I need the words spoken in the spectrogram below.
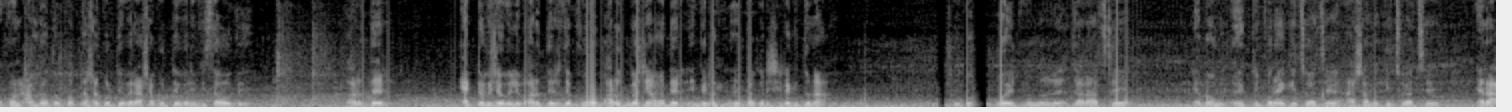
এখন আমরা তো প্রত্যাশা করতে পারি, আশা করতে পারি, ভিসা হবে। ভারতের, একটা বিষয় বলি, ভারতের যে পুরো ভারতবাসী আমাদের বিরোধিতা করে, সেটা কিন্তু না। শুধু ওয়েস্ট বেঙ্গলে যারা আছে এবং ত্রিপুরায় কিছু আছে, আসামে কিছু আছে, এরা।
